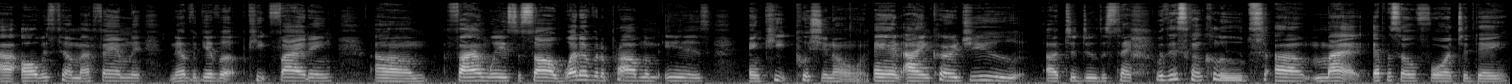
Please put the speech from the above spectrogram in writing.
I always tell my family never give up, keep fighting, um, find ways to solve whatever the problem is, and keep pushing on. And I encourage you uh, to do the same. Well, this concludes uh, my episode for today.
